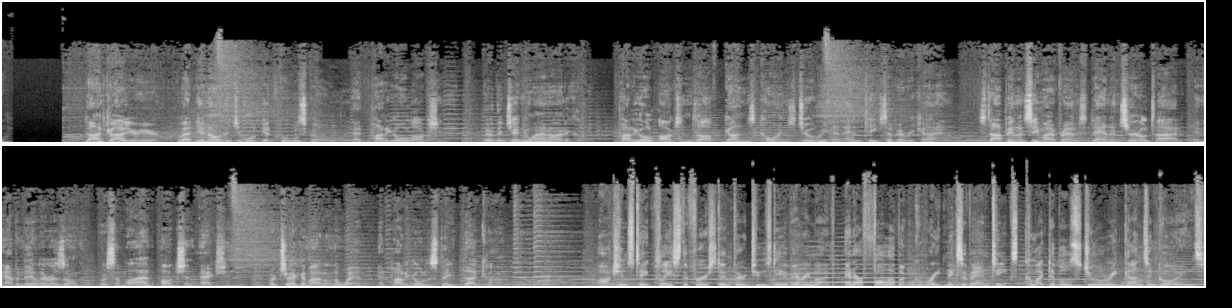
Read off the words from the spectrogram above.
Don Collier here, letting you know that you won't get fool's gold at Pot Gold Auction. They're the genuine article. Pot Gold auctions off guns, coins, jewelry, and antiques of every kind. Stop in and see my friends Dan and Cheryl Todd in Avondale, Arizona for some live auction action. Or check them out on the web at potofgoldestate.com. Auctions take place the first and third Tuesday of every month and are full of a great mix of antiques, collectibles, jewelry, guns, and coins.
